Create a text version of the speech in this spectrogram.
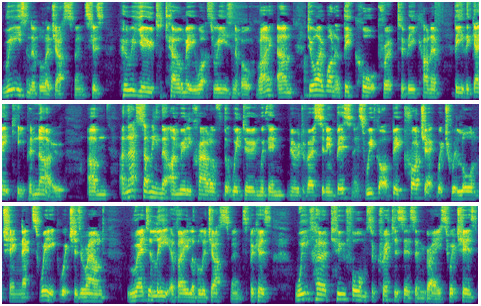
reasonable adjustments because who are you to tell me what's reasonable, right? Um, do I want a big corporate to be kind of be the gatekeeper? No. Um, and that's something that I'm really proud of that we're doing within neurodiversity in business. We've got a big project which we're launching next week, which is around readily available adjustments because we've heard two forms of criticism, Grace, which is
